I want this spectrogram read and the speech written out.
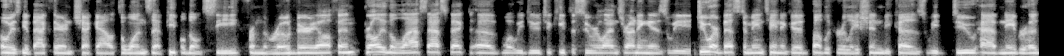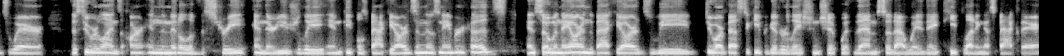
always get back there and check out the ones that people don't see from the road very often. Probably the last aspect of what we do to keep the sewer lines running is we do our best to maintain a good public relation because we do have neighborhoods where the sewer lines aren't in the middle of the street and they're usually in people's backyards in those neighborhoods. And so when they are in the backyards, we do our best to keep a good relationship with them so that way they keep letting us back there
